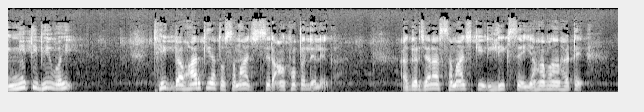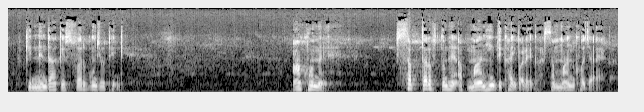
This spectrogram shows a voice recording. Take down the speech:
नीति भी वही। ठीक व्यवहार किया तो समाज सिर आँखों पर ले लेगा। अगर जरा समाज की लीक से यहाँ वहाँ हटे, कि निंदा के स्वर गूंज उठेंगे। आँखों में सब तरफ़ तुम्हें अपमान ही दिखाई पड़ेगा, सम्मान खो जाएगा।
